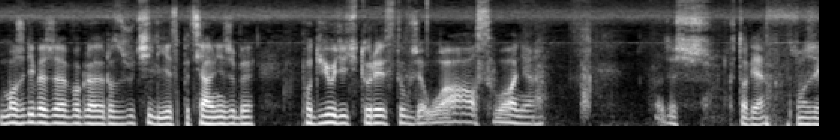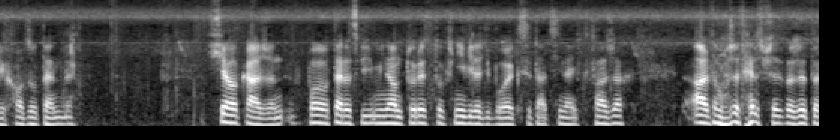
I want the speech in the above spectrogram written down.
Możliwe, że w ogóle rozrzucili je specjalnie, żeby podjudzić turystów, że wow, słonia. Chociaż kto wie, może i chodzą tędy. Się okaże. Bo teraz minąłem turystów, nie widać było ekscytacji na ich twarzach. Ale to może też przez to, że to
